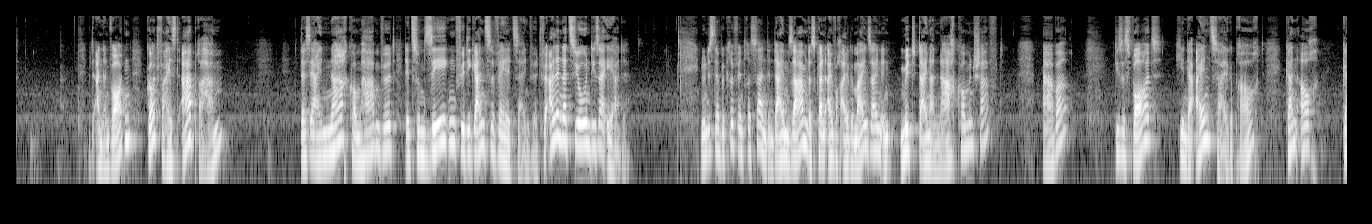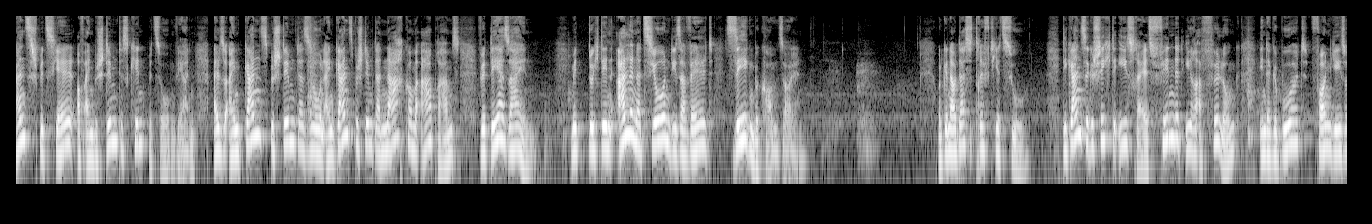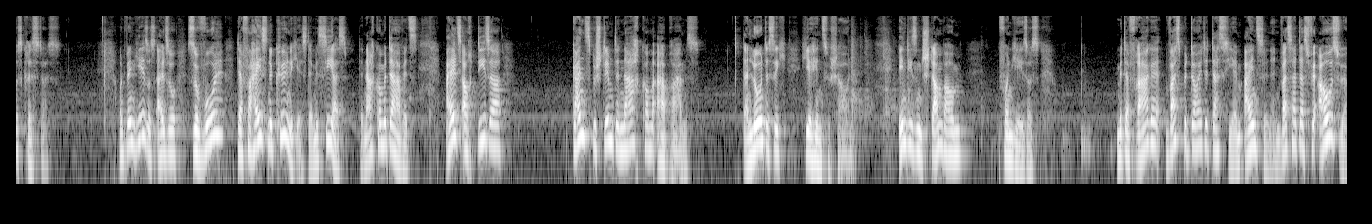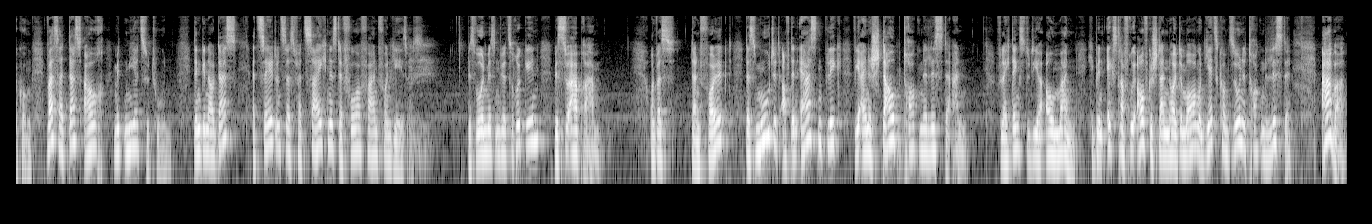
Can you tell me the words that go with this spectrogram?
Mit anderen Worten, Gott verheißt Abraham, dass er einen Nachkommen haben wird, der zum Segen für die ganze Welt sein wird, für alle Nationen dieser Erde. Nun ist der Begriff interessant. In deinem Samen, das kann einfach allgemein sein, in, mit deiner Nachkommenschaft. Aber dieses Wort hier in der Einzahl gebraucht, kann auch ganz speziell auf ein bestimmtes Kind bezogen werden. Also ein ganz bestimmter Sohn, ein ganz bestimmter Nachkomme Abrahams wird der sein, mit, durch den alle Nationen dieser Welt Segen bekommen sollen. Und genau das trifft hier zu. Die ganze Geschichte Israels findet ihre Erfüllung in der Geburt von Jesus Christus. Und wenn Jesus also sowohl der verheißene König ist, der Messias, der Nachkomme Davids, als auch dieser ganz bestimmte Nachkomme Abrahams, dann lohnt es sich, hier hinzuschauen. In diesen Stammbaum von Jesus. Mit der Frage, was bedeutet das hier im Einzelnen? Was hat das für Auswirkungen? Was hat das auch mit mir zu tun? Denn genau das erzählt uns das Verzeichnis der Vorfahren von Jesus. Bis wohin müssen wir zurückgehen? Bis zu Abraham. Und was dann folgt, das mutet auf den ersten Blick wie eine staubtrockene Liste an. Vielleicht denkst du dir, oh Mann, ich bin extra früh aufgestanden heute Morgen und jetzt kommt so eine trockene Liste. Aber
